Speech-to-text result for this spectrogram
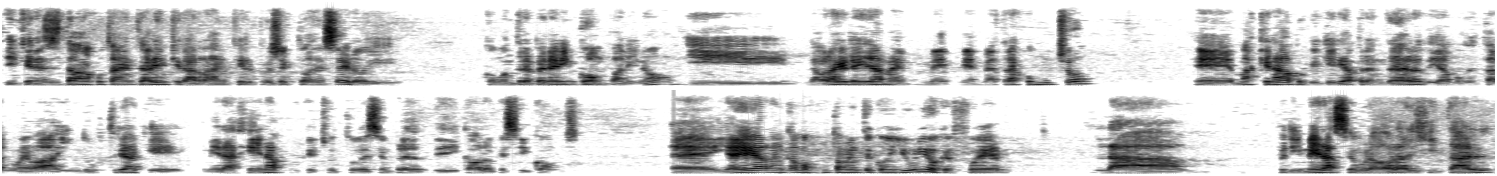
y que necesitaban justamente a alguien que arranque el proyecto desde cero y como Entrepreneur Company, ¿no? Y la verdad que la idea me, me, me atrajo mucho eh, más que nada porque quería aprender, digamos, de esta nueva industria que me era ajena, porque yo estuve siempre dedicado a lo que es e-commerce. Eh, y ahí arrancamos justamente con Unio, que fue la primera aseguradora digital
